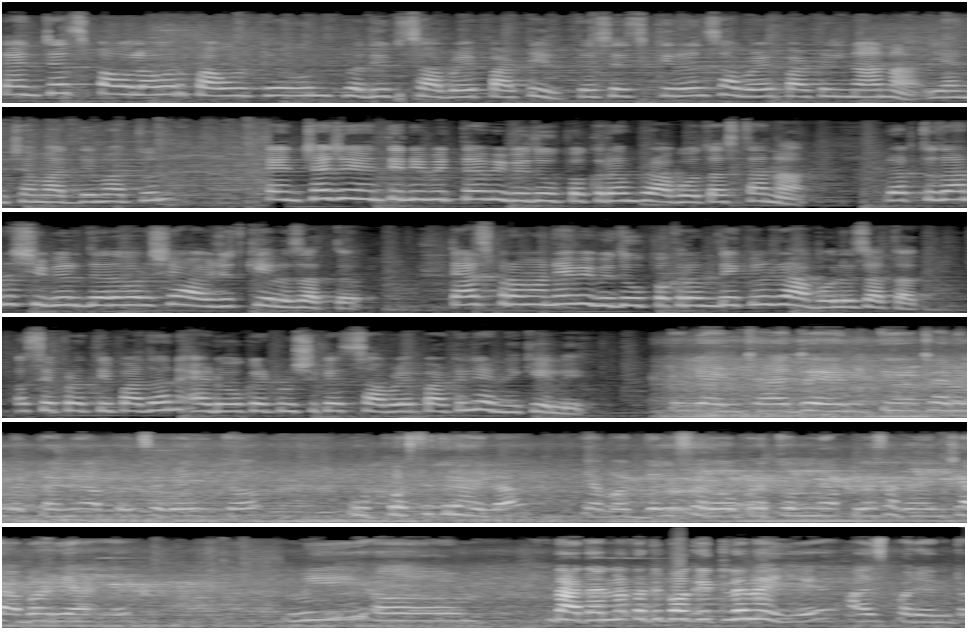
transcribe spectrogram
त्यांच्याच पावलावर पाऊल ठेवून प्रदीप साबळे पाटील तसेच किरण साबळे पाटील नाना यांच्या माध्यमातून त्यांच्या जयंतीनिमित्त विविध उपक्रम राबवत असताना रक्तदान शिबिर दरवर्षी आयोजित केलं जातं. त्याचप्रमाणे विविध उपक्रम देखील राबवले जातात असे प्रतिपादन ॲडव्होकेट ऋषिकेश साबळे पाटील यांनी केले. पाटील यांच्या जयंतीच्या निमित्ताने आपण सगळे इथं उपस्थित राहिला. याबद्दल सर्वप्रथम मी आपल्या सगळ्यांचे आभारी आहे. मी दादांना कधी बघितलं नाही आहे आजपर्यंत.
